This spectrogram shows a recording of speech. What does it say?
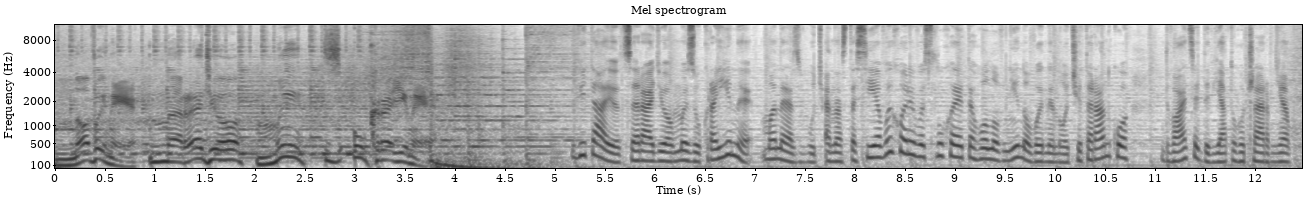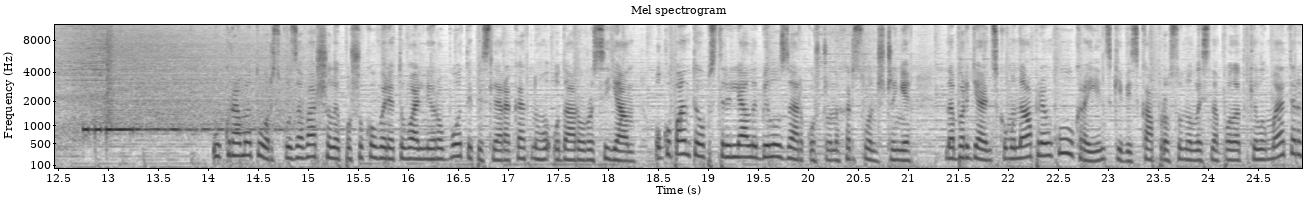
Новини на Радіо Ми з України. Вітаю, це Радіо Ми з України. Мене звуть Анастасія Вихорі. Ви слухаєте головні новини ночі та ранку 29 червня. У Краматорську завершили пошуково-рятувальні роботи після ракетного удару росіян. Окупанти обстріляли Білозерку, що на Херсонщині. На Бердянському напрямку українські війська просунулись на понад кілометр.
